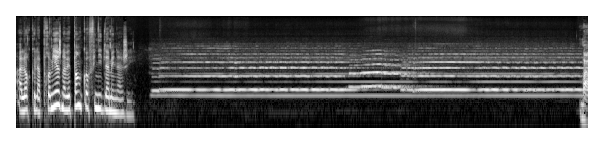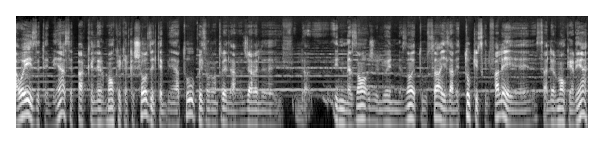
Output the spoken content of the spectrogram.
alors que la première, je n'avais pas encore fini de l'aménager. Bah oui, ils étaient bien. C'est pas qu'il leur manquait quelque chose. Ils étaient bien à tout. Quand ils sont rentrés, j'avais une maison, je louais une maison et tout ça. Ils avaient tout ce qu'il fallait. Ça leur manquait rien.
